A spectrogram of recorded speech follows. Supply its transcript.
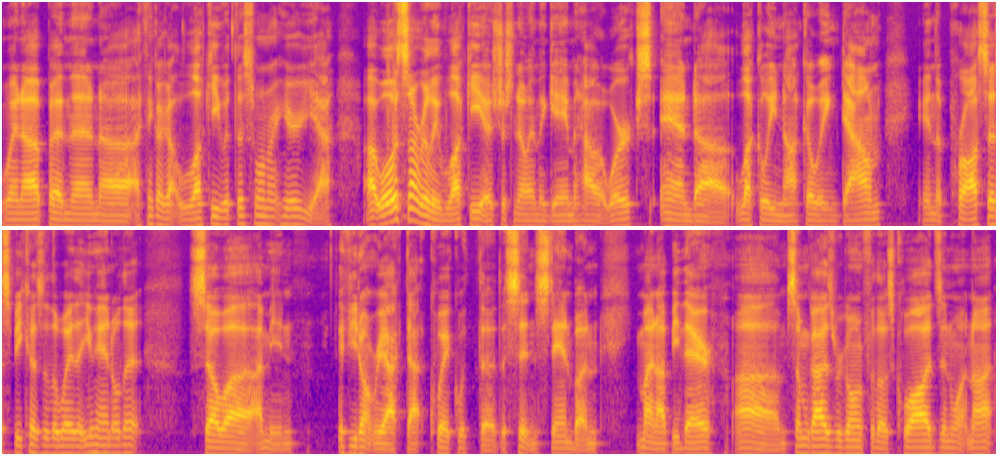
Went up, and then uh, I think I got lucky with this one right here. Yeah. Uh, well, it's not really lucky. It's just knowing the game and how it works. And uh, luckily, not going down in the process because of the way that you handled it. So, I mean, if you don't react that quick with the, the sit and stand button, you might not be there. Um, some guys were going for those quads and whatnot,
